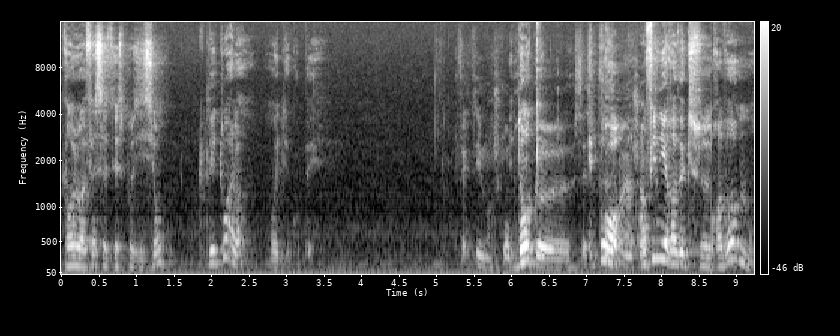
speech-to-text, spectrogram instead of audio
quand il a fait cette exposition, toutes les toiles hein, ont été coupées. Effectivement, je comprends donc, que et pour en finir avec ce brave homme,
